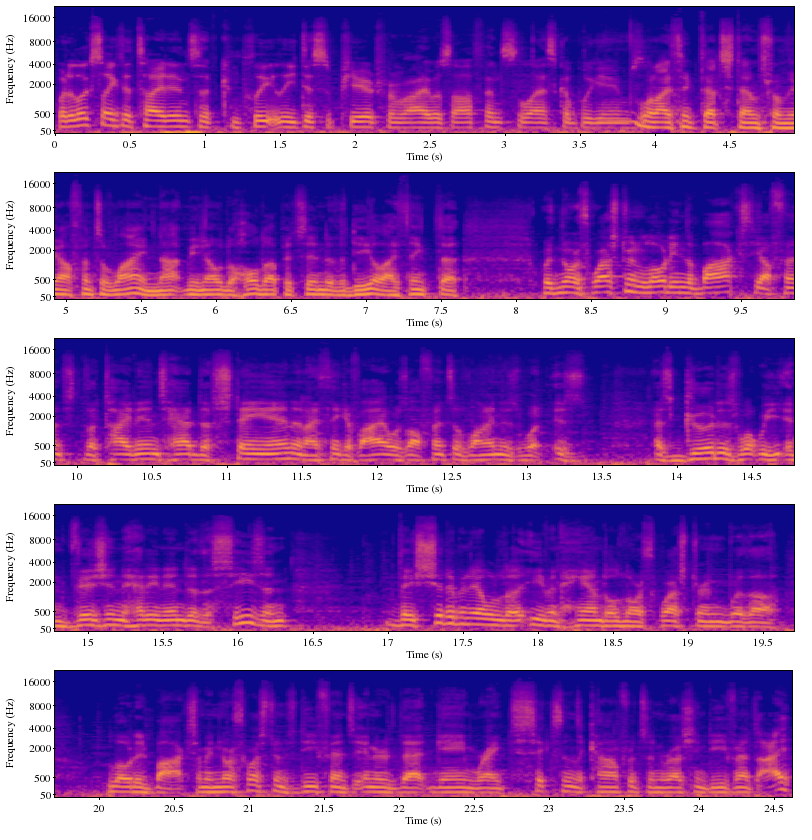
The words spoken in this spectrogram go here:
but it looks like the tight ends have completely disappeared from Iowa's offense the last couple of games. Well, I think that stems from the offensive line not being able to hold up its end of the deal. I think the with Northwestern loading the box, the offense, the tight ends had to stay in, and I think if Iowa's offensive line is what is as good as what we envisioned heading into the season, they should have been able to even handle Northwestern with a loaded box. I mean, Northwestern's defense entered that game ranked sixth in the conference in rushing defense. I,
